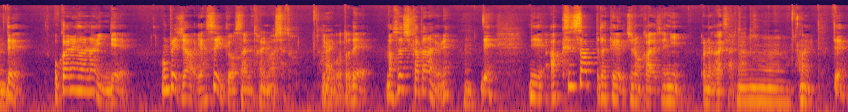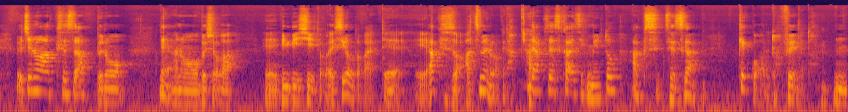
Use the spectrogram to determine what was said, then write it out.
うん。でお金がないんでホームページは安い業者に頼みましたということで、まあそれは仕方ないよね、うん。ででアクセスアップだけうちの会社にお願いされたと、はい。でうちのアクセスアップの,、ね、あの部署が、えー BBC とか SEO とかやって、えーアクセスを集めるわけだ、はい。でアクセス解析見るとアクセスが結構あると。増えたと、うん。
